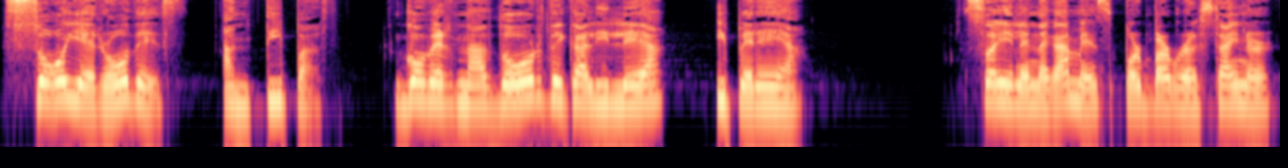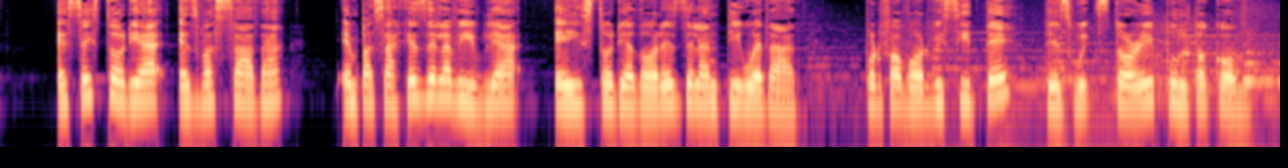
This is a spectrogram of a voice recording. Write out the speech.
Soy Herodes, Antipas, gobernador de Galilea y Perea. Soy Elena Gámez por Barbara Steiner. Esta historia es basada en pasajes de la Biblia e historiadores de la antigüedad. Por favor visite thisweekstory.com.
